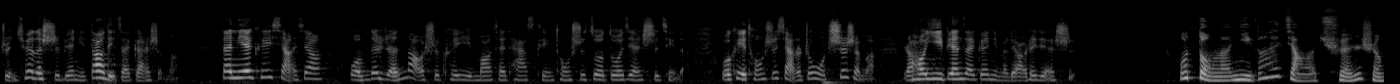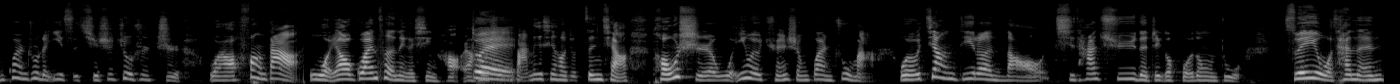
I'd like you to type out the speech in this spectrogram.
准确的识别你到底在干什么。但你也可以想象，我们的人脑是可以 multitasking，同时做多件事情的。我可以同时想着中午吃什么，然后一边在跟你们聊这件事。我懂了，你刚才讲了全神贯注的意思，其实就是指我要放大我要观测的那个信号，然后把那个信号就增强。同时，我因为全神贯注嘛，我又降低了脑其他区域的这个活动度，所以我才能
